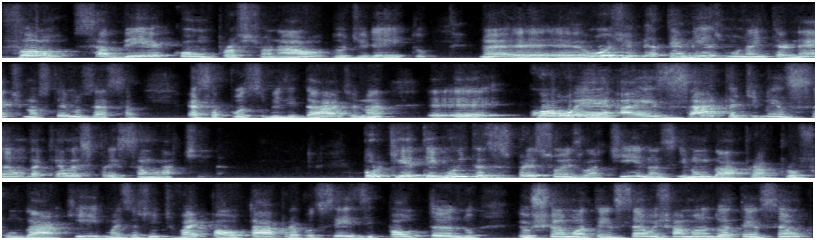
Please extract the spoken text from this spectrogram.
vão saber com um profissional do direito. Né? Hoje, até mesmo na internet, nós temos essa, essa possibilidade, né? Qual é a exata dimensão daquela expressão latina. Porque tem muitas expressões latinas, e não dá para aprofundar aqui, mas a gente vai pautar para vocês, e pautando, eu chamo a atenção, e chamando a atenção,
